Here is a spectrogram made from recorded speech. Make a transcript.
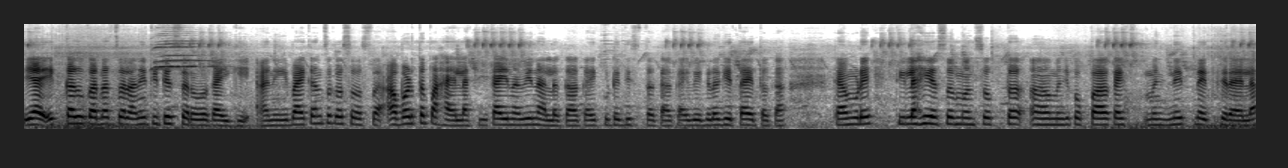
या एका दुकानात चल आणि तिथेच सर्व काही घे. आणि बायकांचं कसं असतं आवडतं पाहायला की काही नवीन आलं का काही कुठे दिसतं का काही वेगळं घेता येतं का? त्यामुळे तिलाही असं मनसोक्त म्हणजे पप्पा काही म्हणजे नेत नाहीत फिरायला.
